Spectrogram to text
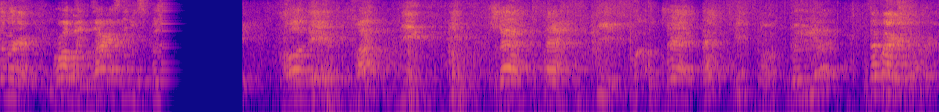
Номери. Пробуємо зараз на місці. Один, два, і, і, же, те, і, же, те, о. Зрозуміли? Це перші номери.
